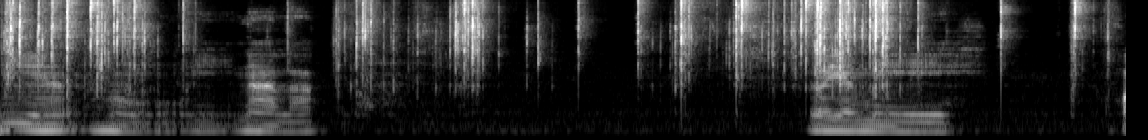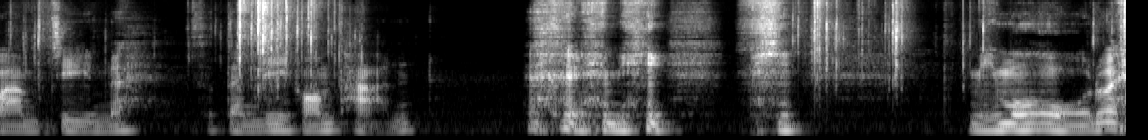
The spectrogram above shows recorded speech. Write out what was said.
นี่ฮะโอ้ยน่ารัก ก็ยังมีความจีนนะ สแตนดี้พร้อมฐาน มีมี มีโมโหด้วย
